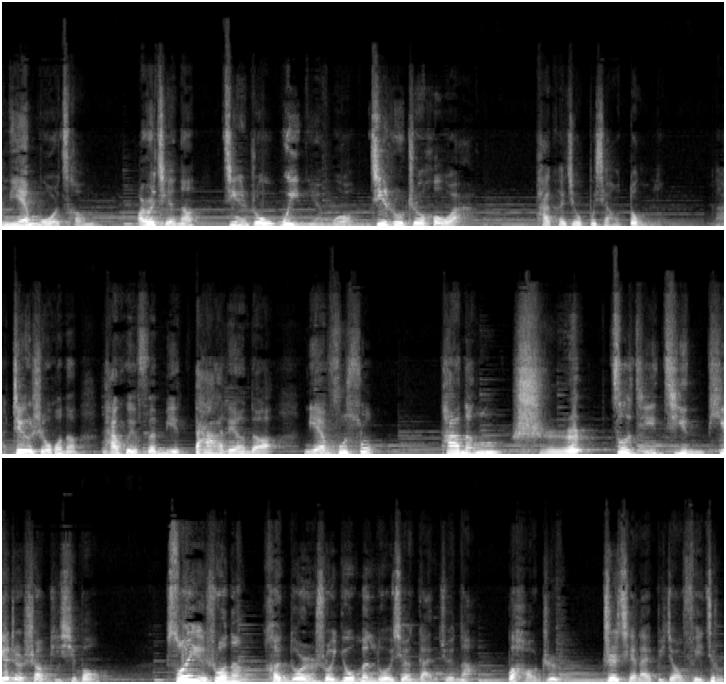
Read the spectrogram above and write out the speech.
黏膜层，而且呢进入胃黏膜。进入之后啊，它可就不想动了啊。这个时候呢，它会分泌大量的黏附素，它能使自己紧贴着上皮细胞。所以说呢，很多人说幽门螺旋杆菌呐不好治，治起来比较费劲儿。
